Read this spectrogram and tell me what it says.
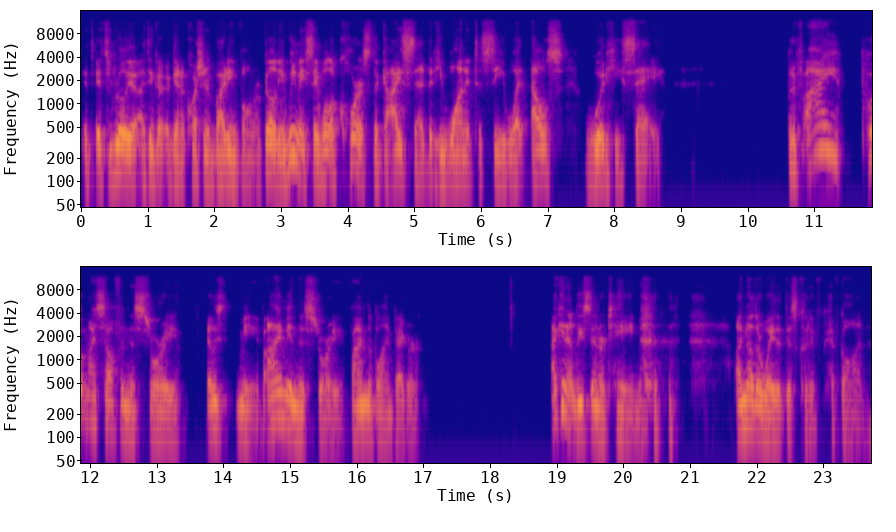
It's, it's really, I think, again, a question inviting vulnerability. And we may say, well, of course, the guy said that he wanted to see what else would he say? But if I put myself in this story, at least me, if I'm in this story, if I'm the blind beggar, I can at least entertain another way that this could have, have gone.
